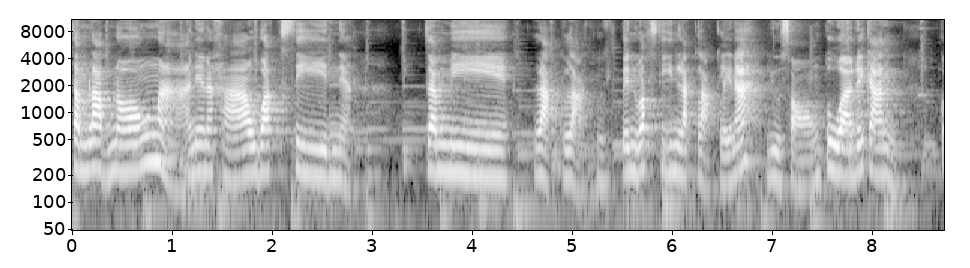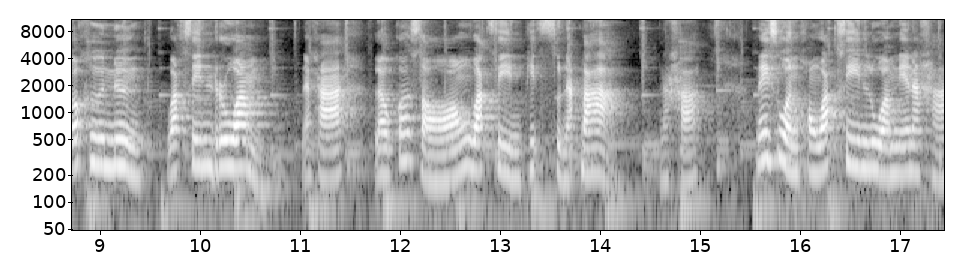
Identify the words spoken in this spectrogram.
สำหรับน้องหมาเนี่ยนะคะวัคซีนเนี่ยจะมีหลักๆ เป็นวัคซีนหลักๆ เลยนะ อยู่ 2 ตัวด้วยกัน ก็คือ 1. วัคซีนรวมนะคะแล้วก็ 2. วัคซีนพิษสุนัขบ้านะคะ ในส่วนของวัคซีนรวมเนี่ยนะคะ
